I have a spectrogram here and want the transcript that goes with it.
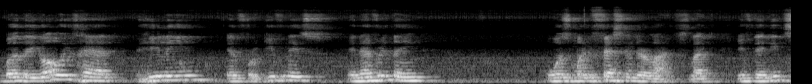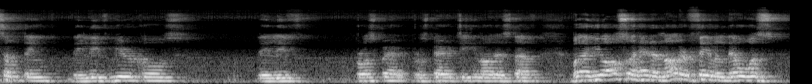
But they always had healing and forgiveness and everything was manifest in their lives. Like if they need something, they live miracles, they live prosper, prosperity and all that stuff. But he also had another family that was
